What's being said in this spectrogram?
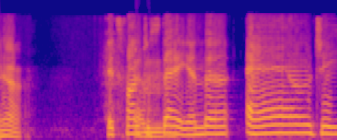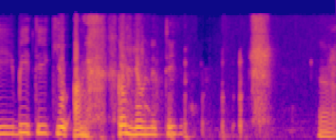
Ja It's fun to Ähm. stay in the LGBTQI Community ja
